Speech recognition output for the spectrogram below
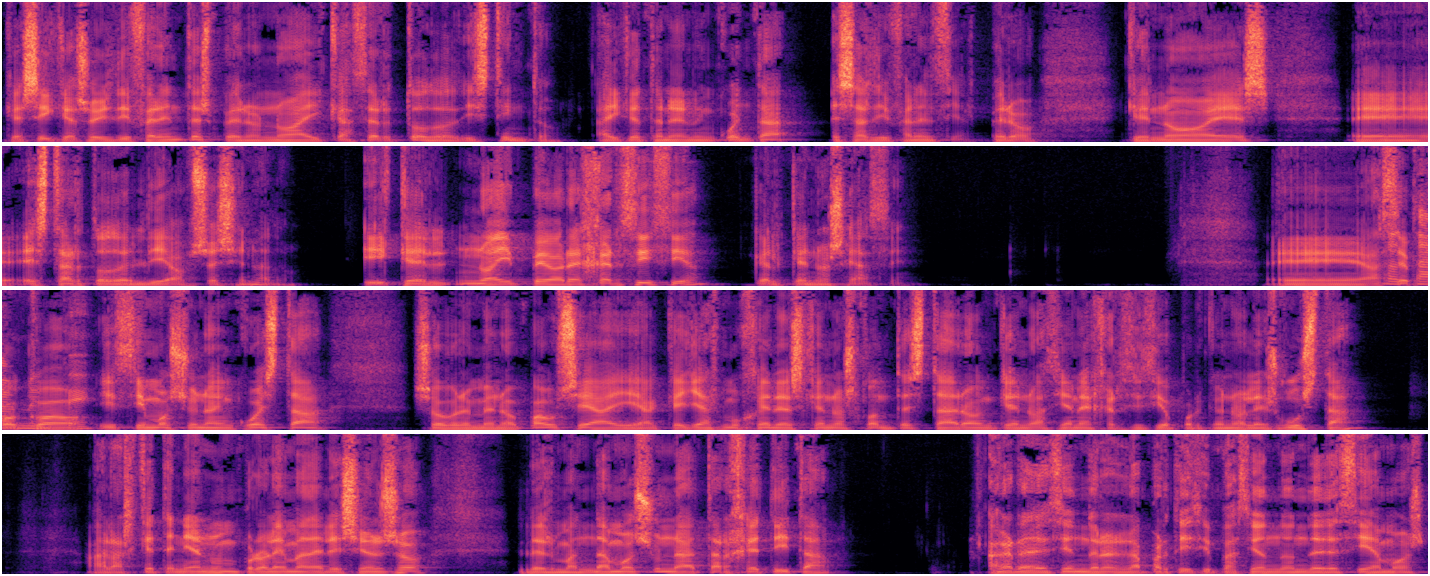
Que sí, que sois diferentes, pero no hay que hacer todo distinto. Hay que tener en cuenta esas diferencias, pero que no es eh, estar todo el día obsesionado. Y que no hay peor ejercicio que el que no se hace. Eh, hace poco hicimos una encuesta sobre menopausia y aquellas mujeres que nos contestaron que no hacían ejercicio porque no les gusta, a las que tenían un problema de lesionso, les mandamos una tarjetita agradeciéndoles la participación donde decíamos,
